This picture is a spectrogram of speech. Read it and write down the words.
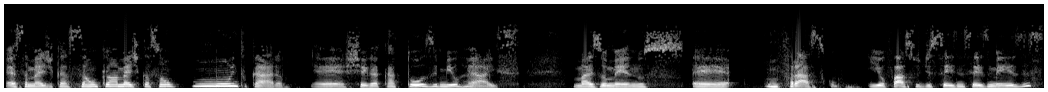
essa medicação, que é uma medicação muito cara. É, chega a 14 mil reais, mais ou menos, é, um frasco. E eu faço de seis em seis meses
